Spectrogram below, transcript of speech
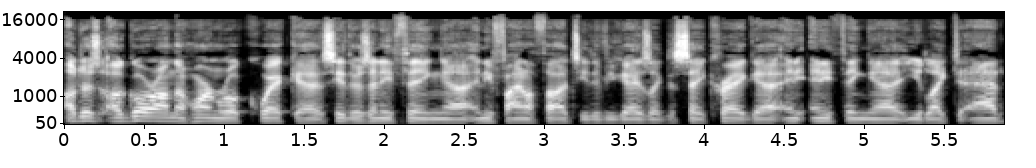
I'll just I'll go around the horn real quick. Uh, see if there's anything uh, any final thoughts either of you guys like to say. Craig, any, anything you'd like to add?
